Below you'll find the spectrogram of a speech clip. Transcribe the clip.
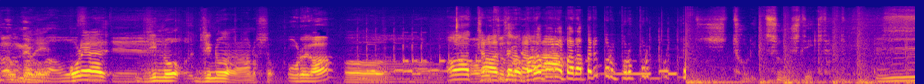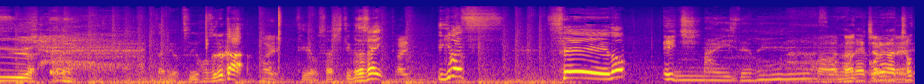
かんねえわ。俺は人狼人狼だからあの人。俺が？うん。あーちゃだからバラバラバラバラポロポロポロポロ一人潰していきたい誰を追放するかはい手を差してくださいはいいきますせーの H まあいいだよねまあねなっちゃうねこれはちょっ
